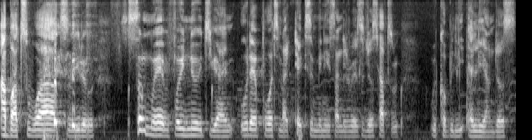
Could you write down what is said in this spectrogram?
abattoir to you know somewhere before you know it you are in old airport in like 30 minutes and the rest you just have to wake up really early and just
